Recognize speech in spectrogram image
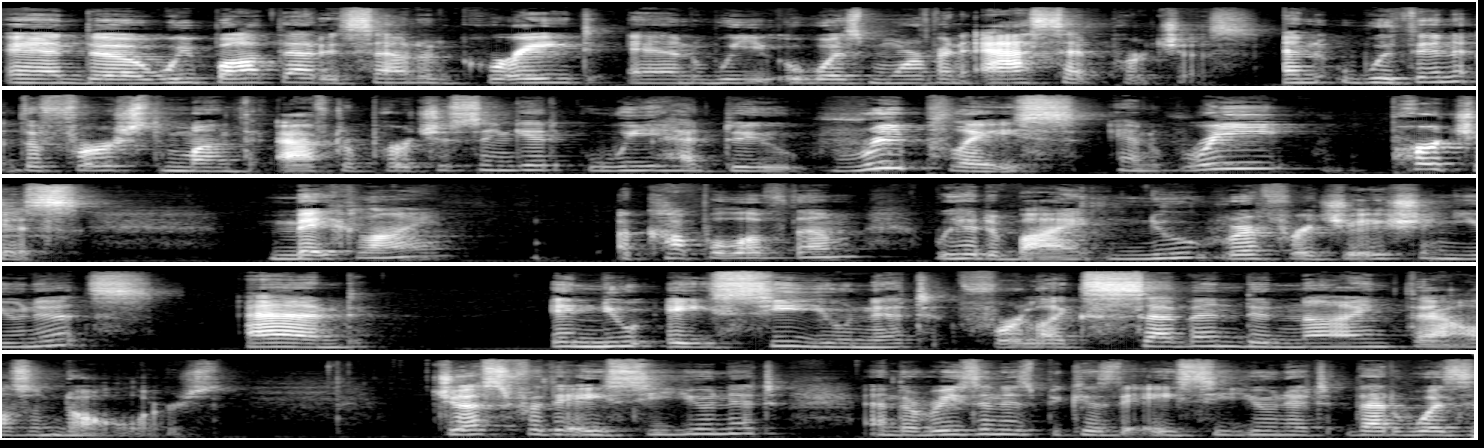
and uh, we bought that. It sounded great, and we it was more of an asset purchase. And within the first month after purchasing it, we had to replace and repurchase make line, a couple of them. We had to buy new refrigeration units and a new AC unit for like seven to nine thousand dollars just for the AC unit. And the reason is because the AC unit that was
